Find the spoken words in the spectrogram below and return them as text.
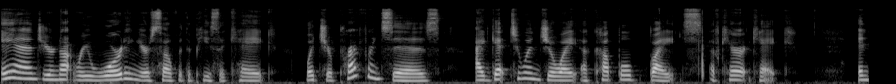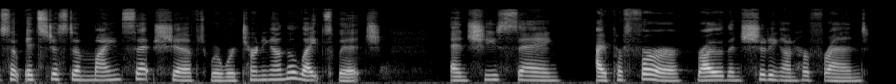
and you're not rewarding yourself with a piece of cake what your preference is i get to enjoy a couple bites of carrot cake and so it's just a mindset shift where we're turning on the light switch and she's saying i prefer rather than shoulding on her friend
